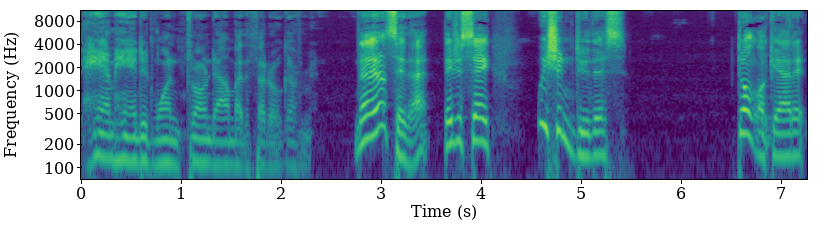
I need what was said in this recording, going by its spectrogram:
ham-handed one thrown down by the federal government. No, they don't say that. They just say we shouldn't do this. Don't look at it.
